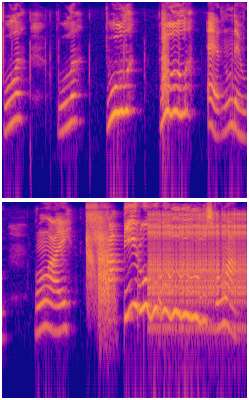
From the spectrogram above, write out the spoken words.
pula, pula, pula, pula. É, não deu. Vamos lá, hein? Papirus! Vamos lá.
